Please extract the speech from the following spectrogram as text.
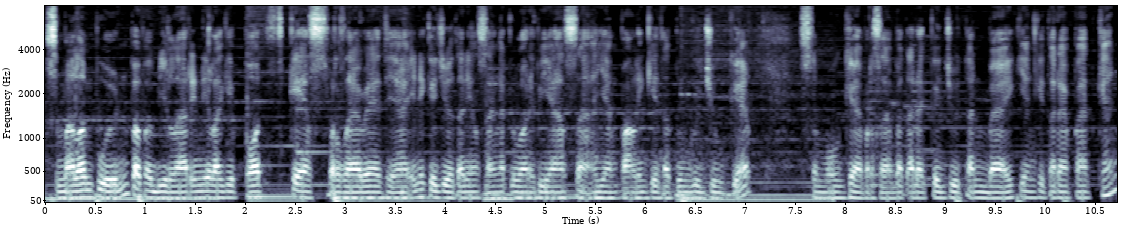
Semalam pun Papa Bilar ini lagi podcast persahabat ya. Ini kejutan yang sangat luar biasa Yang paling kita tunggu juga. Semoga persahabat ada kejutan baik yang kita dapatkan.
